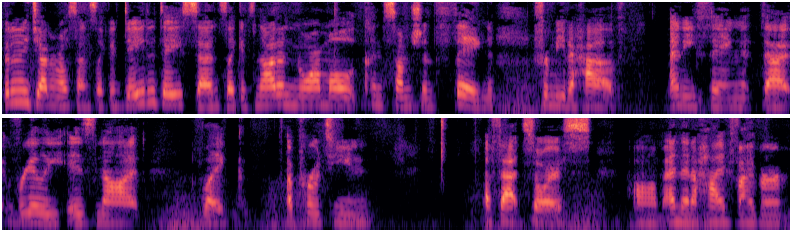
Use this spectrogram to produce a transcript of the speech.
But in a general sense, like a day to day sense, like it's not a normal consumption thing for me to have anything that really is not like a protein, a fat source, um, and then a high fiber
